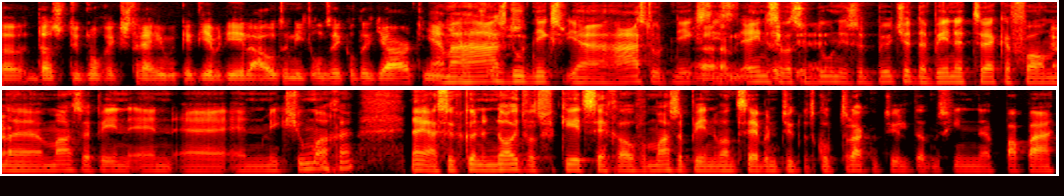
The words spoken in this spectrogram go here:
dat is natuurlijk nog extreem. Die hebben die hele auto niet ontwikkeld dit jaar. Ja, maar Haas doet niks. Ja, Haas doet niks. Uh, het enige wat ze eh, doen is het budget naar binnen trekken van ja. uh, Mazepin en, uh, en Mick Schumacher. Nou ja, ze kunnen nooit wat verkeerd zeggen over Mazepin, want ze hebben natuurlijk het contract natuurlijk dat misschien papa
